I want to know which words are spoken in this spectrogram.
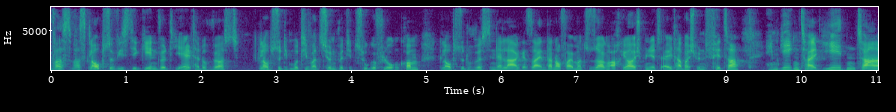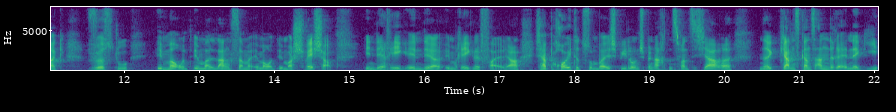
was, was glaubst du, wie es dir gehen wird, je älter du wirst? Glaubst du, die Motivation wird dir zugeflogen kommen? Glaubst du, du wirst in der Lage sein, dann auf einmal zu sagen, ach ja, ich bin jetzt älter, aber ich bin fitter? Im Gegenteil, jeden Tag wirst du immer und immer langsamer, immer und immer schwächer in der, Reg in der im Regelfall, ja. Ich habe heute zum Beispiel, und ich bin 28 Jahre, eine ganz, ganz andere Energie,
